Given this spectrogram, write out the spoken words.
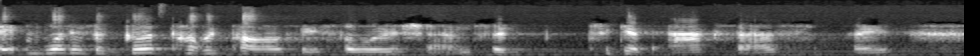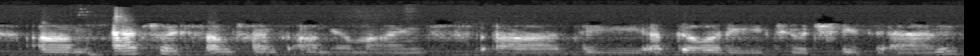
it, what is a good public policy solution to, to give access, right? Um, actually sometimes on undermines uh, the ability to achieve the ends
